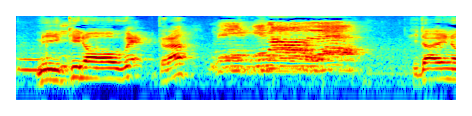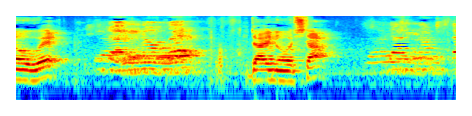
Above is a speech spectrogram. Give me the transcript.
右の上ってな。目右の左の上。上左の上左の下。左の下。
